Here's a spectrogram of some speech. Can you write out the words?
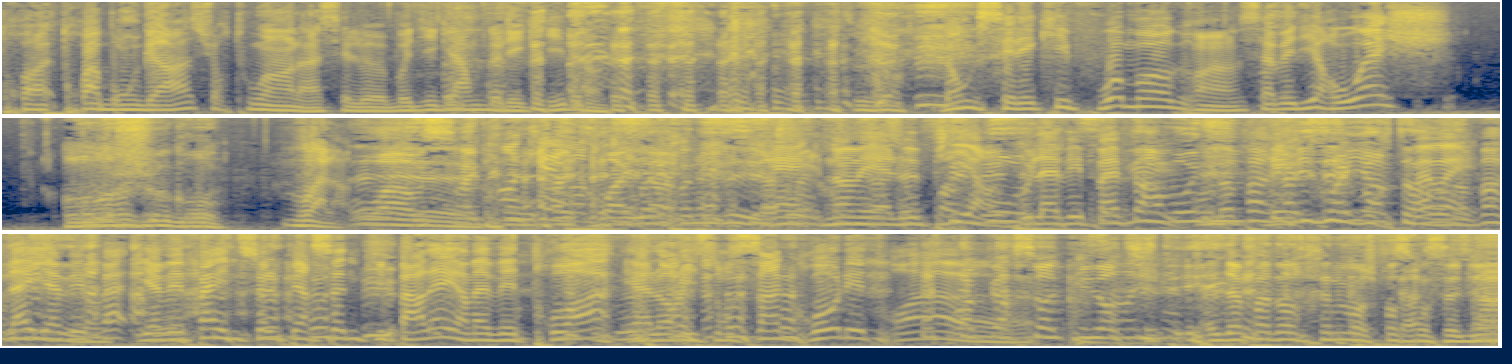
Trois, trois bons gars, surtout un là, c'est le bodyguard de l'équipe. donc, c'est l'équipe Womogre. Ça veut dire wesh. On joue gros. Voilà. Waouh, c'est incroyable. Eh, non mais le pire, vous l'avez pas vu. On n'a pas révisé pourtant. Là, il y avait pas, il y avait pas une seule personne qui parlait. Il y en avait trois. Et alors, ils sont synchro les trois. euh. Personne identité. Il n'y a pas d'entraînement, je pense qu'on s'est bien,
